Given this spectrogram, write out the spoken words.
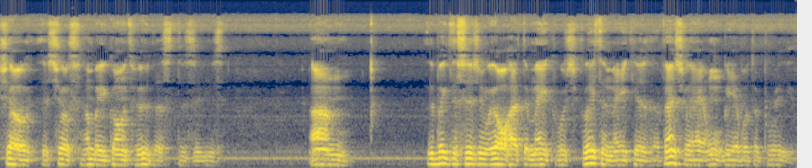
show. It shows somebody going through this disease. Um, the big decision we all have to make, which Gleason make, is eventually I won't be able to breathe.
